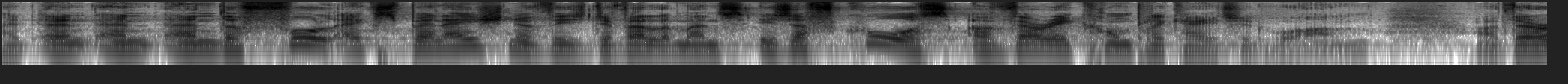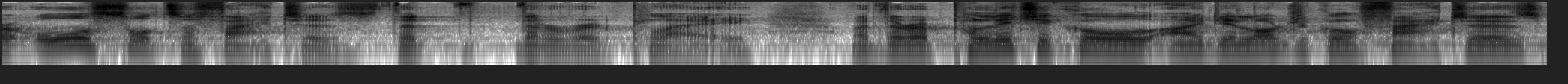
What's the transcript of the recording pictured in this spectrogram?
Right? And, and, and the full explanation of these developments is, of course, a very complicated one. Right? There are all sorts of factors that, that are at play. Right? There are political, ideological factors.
